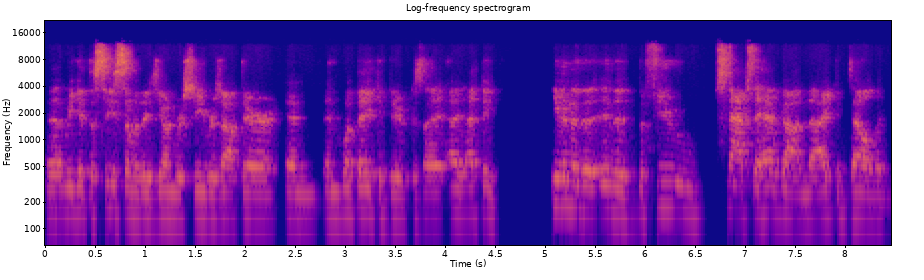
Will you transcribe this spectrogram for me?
that we get to see some of these young receivers out there and, and what they can do. Cause I, I, I think even in the in the, the few snaps they have gotten, I can tell that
